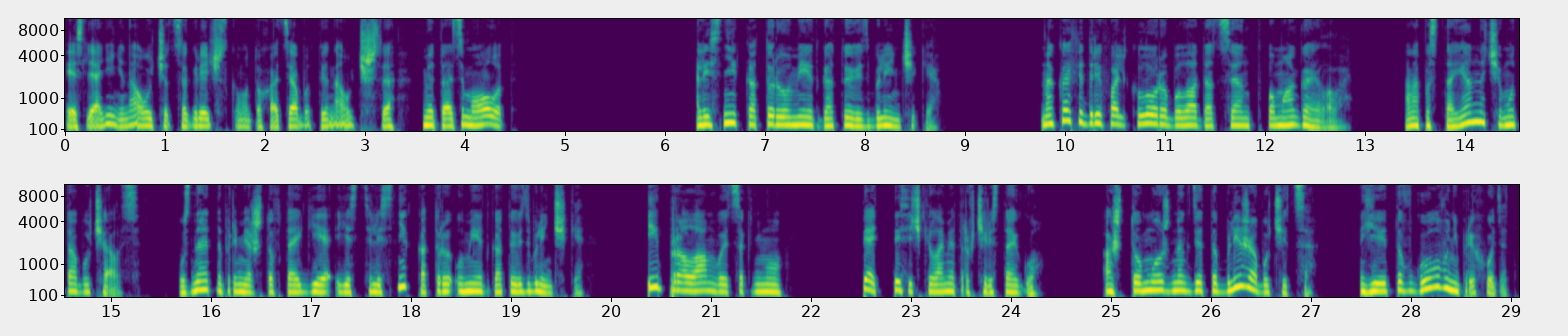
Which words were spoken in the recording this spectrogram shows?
Если они не научатся греческому, то хотя бы ты научишься метать молот. Лесник, который умеет готовить блинчики. На кафедре фольклора была доцент Помогайлова. Она постоянно чему-то обучалась. Узнает, например, что в тайге есть лесник, который умеет готовить блинчики, и проламывается к нему пять тысяч километров через тайгу. А что, можно где-то ближе обучиться? Ей это в голову не приходит.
